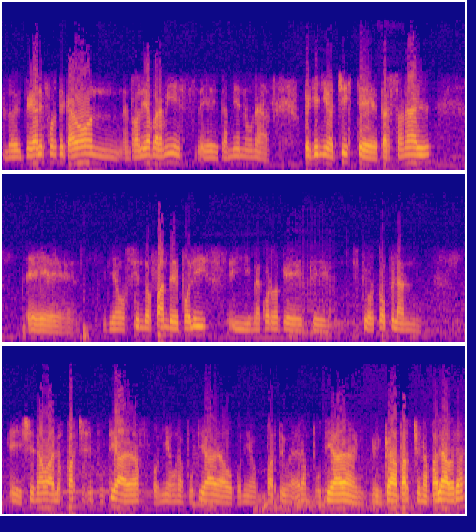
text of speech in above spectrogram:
lo del pegale fuerte cagón, en realidad para mí es eh, también un pequeño chiste personal, eh, digamos, siendo fan de Police, y me acuerdo que, que Stewart Copeland eh, llenaba los parches de puteadas, ponía una puteada o ponía parte de una gran puteada, en, en cada parche una palabra,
